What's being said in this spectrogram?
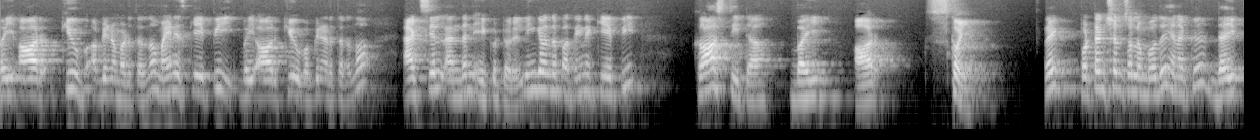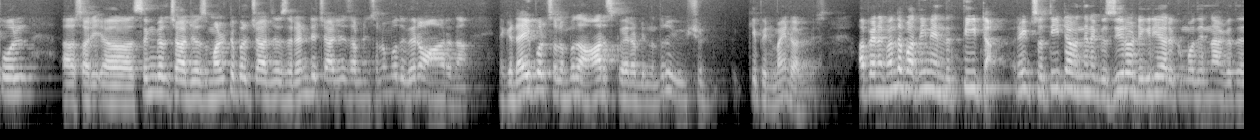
by r cube அப்படின்னு நம்ம எடுத்திருந்தோம். Minus k p by r cube அப்படின்னு எடுத்திருந்தோம். ஆக்சியல் அண்ட் தென் ஈக்குவட்டோரியல் இங்கே வந்து பார்த்தீங்கன்னா k p cos theta by r square right potential சொல்லும்போது எனக்கு dipole sorry single charges multiple charges ரெண்டு சார்ஜஸ் அப்படின்னு சொல்லும்போது வெறும் ஆறு தான். எனக்கு டைபோல் சொல்லும்போது ஆர் ஸ்கொயர் அப்படின்னு வந்து you should keep in mind always அப்போ எனக்கு வந்து பார்த்தீங்கன்னா இந்த தீட்டா ரைட் ஸோ தீட்டா வந்து எனக்கு ஜீரோ டிகிரியாக இருக்கும்போது என்ன ஆகுது?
